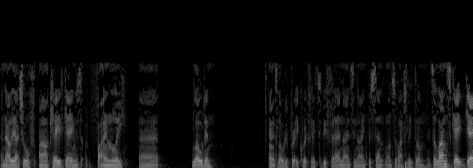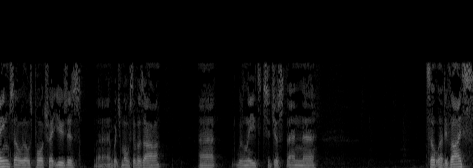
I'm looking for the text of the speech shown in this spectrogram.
And now the actual arcade game is finally uh, loading, and it's loaded pretty quickly. To be fair, 99% once I've actually done. It's a landscape game, so those portrait users, uh, which most of us are, uh, will need to just then uh, tilt their device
